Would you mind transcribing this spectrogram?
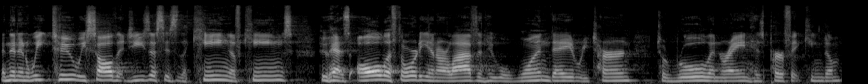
And then in week two, we saw that Jesus is the King of kings who has all authority in our lives and who will one day return to rule and reign his perfect kingdom.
